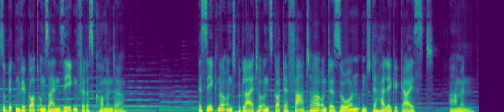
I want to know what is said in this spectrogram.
So bitten wir Gott um seinen Segen für das Kommende. Es segne und begleite uns Gott der Vater und der Sohn und der Heilige Geist. Amen.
